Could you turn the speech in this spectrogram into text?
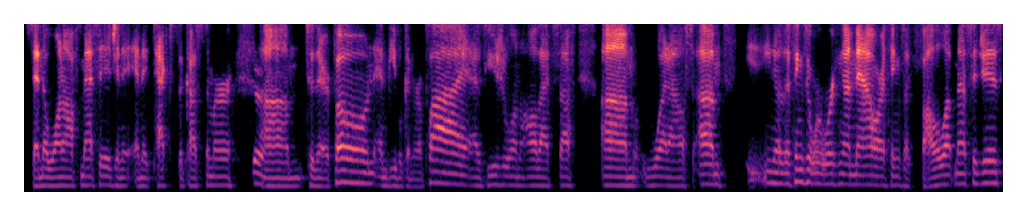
send a one-off message and it, and it texts the customer sure. um, to their phone and people can reply as usual and all that stuff. Um, what else? Um, you know the things that we're working on now are things like follow-up messages.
